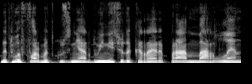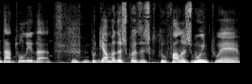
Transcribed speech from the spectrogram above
na tua forma de cozinhar do início da carreira para a Marlene da atualidade? Porque há uma das coisas que tu falas muito é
